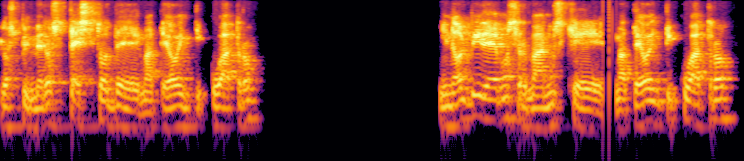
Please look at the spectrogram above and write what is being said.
los primeros textos de Mateo 24. Y no olvidemos, hermanos, que Mateo 24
